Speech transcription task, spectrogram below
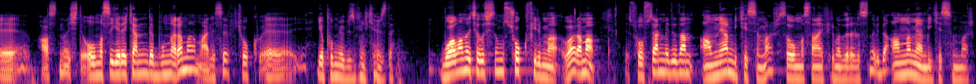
E, aslında işte olması gereken de bunlar ama maalesef çok e, yapılmıyor bizim ülkemizde. Bu alanda çalıştığımız çok firma var ama sosyal medyadan anlayan bir kesim var savunma sanayi firmaları arasında bir de anlamayan bir kesim var.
